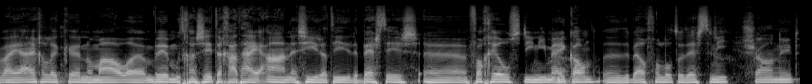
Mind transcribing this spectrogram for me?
waar je eigenlijk normaal weer moet gaan zitten, gaat hij aan en zie je dat hij de beste is. Van Gils, die niet mee Ja. kan. De Belg van Lotto Destiny. Sean niet.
